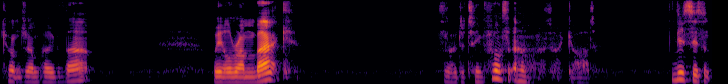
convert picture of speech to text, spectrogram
Can't jump over that. We'll run back. There's a load of Team Force. Oh my god. This isn't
